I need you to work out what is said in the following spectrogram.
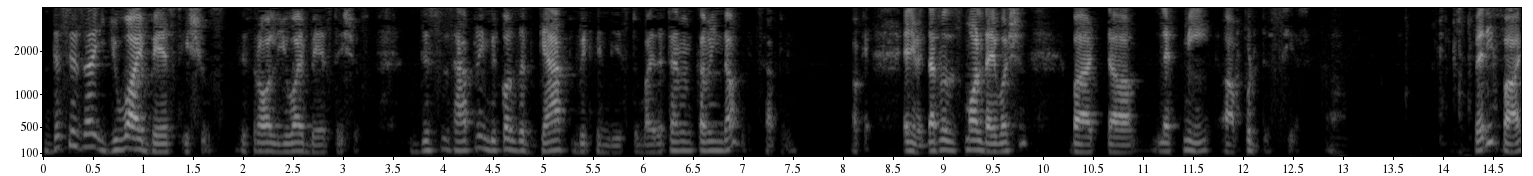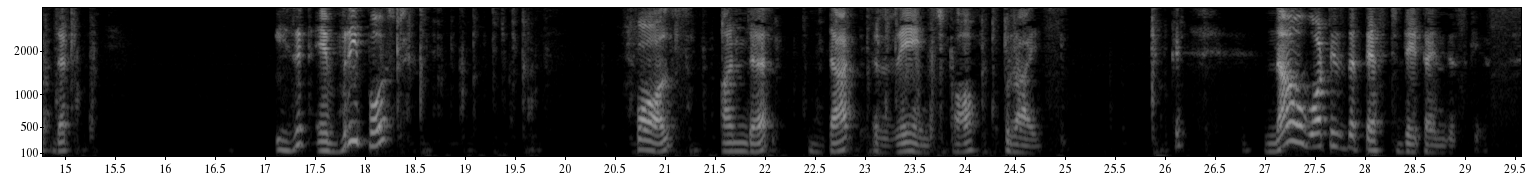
this is a UI based issues. These are all UI based issues. This is happening because the gap between these two. By the time I'm coming down, it's happening. Okay. Anyway, that was a small diversion, but uh, let me uh, put this here. Uh, verify that is it every post falls under that range of price. Okay. Now what is the test data in this case?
